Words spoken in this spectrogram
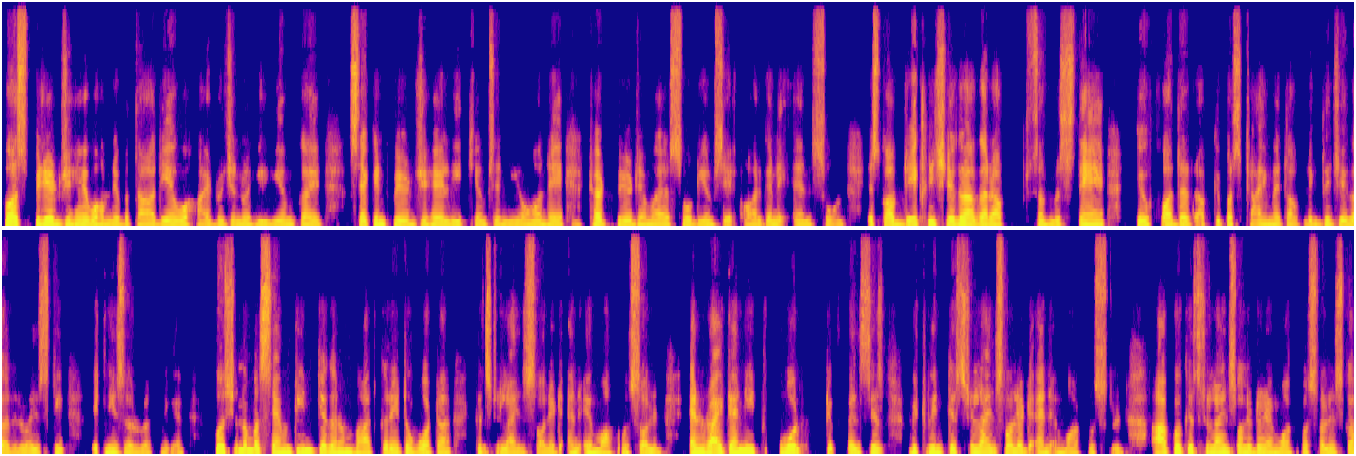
فرسٹ پیریڈ جو ہے وہ ہم نے بتا دیا وہ ہائیڈروجن اور ہیلیم کا ہے۔ سیکنڈ پیریڈ جو ہے لیتھیم سے نیون ہے۔ تھرڈ پیریڈ ہمارا سوڈیم سے آرگن اینڈ سون۔ اس کو آپ دیکھ لیجیے گا، اگر آپ سمجھتے ہیں کہ فادر آپ کے پاس ٹائم ہے تو آپ لکھ دیجیے گا، ادروائز کی اتنی ضرورت نہیں ہے۔ کوشچن نمبر 17 کی اگر ہم بات کریں تو what are crystalline solid and amorphous solid and write any four differences between crystalline solid and amorphous solid آپ کو کرسٹلائن سالڈ اور ایمارفو سالڈ کا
